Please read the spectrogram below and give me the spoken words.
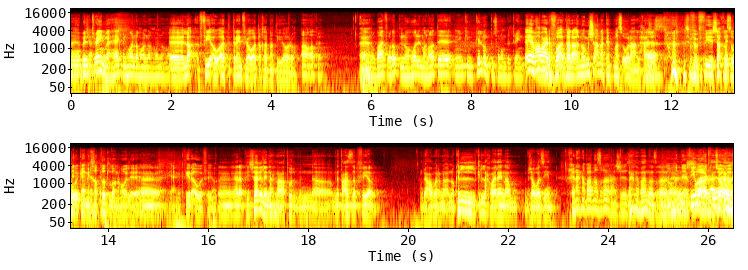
آه، وبالترين ما هيك من هون لهون لهون لهون آه لا في أوقات ترين في أوقات أخذنا طيارة آه أوكي إيه. إنه بعرف اوروبا إنه هول المناطق يمكن كلهم توصلون بالترين. إيه ما بعرف وقتها لأنه مش أنا كنت مسؤول عن الحجز. في شخص هو كان يخطط لهم هول يعني كتير قوي فيهم. هلأ في شغلة نحن على طول من بنتعذب فيها بعمرنا إنه كل كل اللي حوالينا مجوزين. أخي نحن بعدنا صغار على الجازة نحن بعدنا صغار. يعني. هن في وقت. تجوزوا هن-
